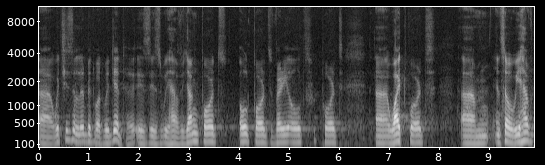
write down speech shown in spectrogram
uh, which is a little bit what we did. uh, Is, is we have young port, old port, very old port, uh, white port, um, and so we have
